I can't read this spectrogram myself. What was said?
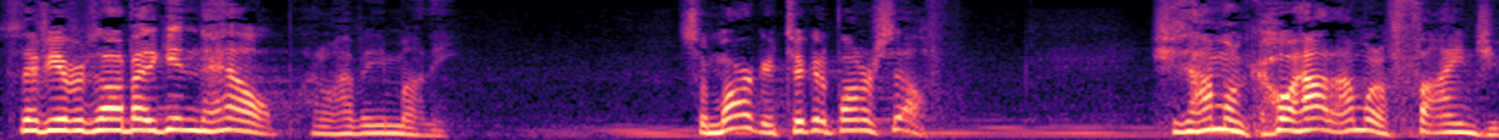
So, have you ever thought about getting help? I don't have any money. So, Margaret took it upon herself. She said, I'm going to go out and I'm going to find you.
